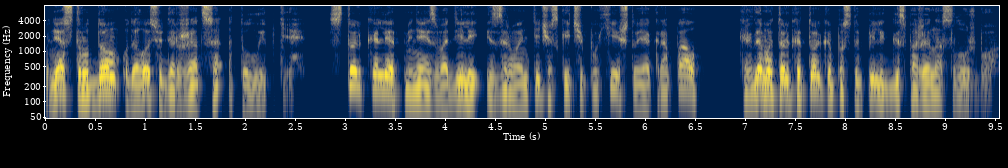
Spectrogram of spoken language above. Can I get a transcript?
Мне с трудом удалось удержаться от улыбки. Столько лет меня изводили из романтической чепухи, что я кропал, когда мы только-только поступили к госпоже на службу.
